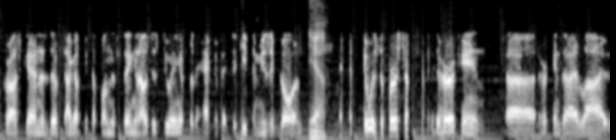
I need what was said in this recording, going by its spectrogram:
across Canada. I got picked up on this thing, and I was just doing it for the heck of it to keep the music going. Yeah. It was the first time I played the Hurricane, uh, Hurricane's Eye live,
